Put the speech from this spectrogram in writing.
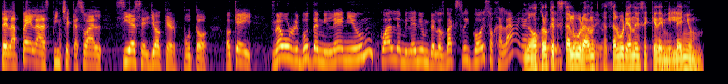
Te la pelas, pinche casual. Sí es el Joker, puto. Ok, nuevo reboot de Millennium. ¿Cuál de Millennium? ¿De los Backstreet Boys? Ojalá. No, creo que te está albureando, te está albureando, dice que de Millennium.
